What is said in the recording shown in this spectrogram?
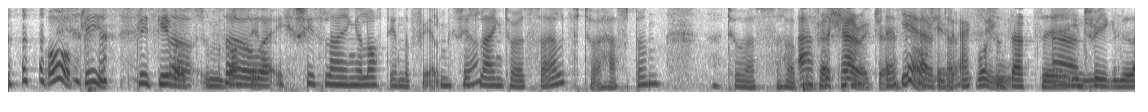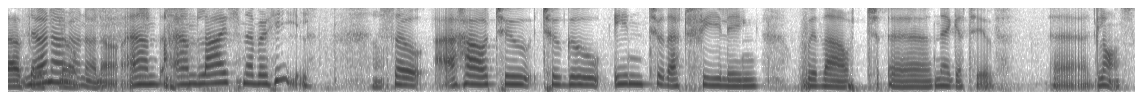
oh, please, please give so, us some so gossip. uh, she's lying a lot in the film. She's Yeah? lying to herself, to her husband, to her, s- her As a character. As a Yeah, character. she's acting. Wasn't that uh, And- intriguing? That I no, thought, no, no, no, no. And and lies never heal. Oh. So uh, how to to go into that feeling without uh, negative uh, glance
